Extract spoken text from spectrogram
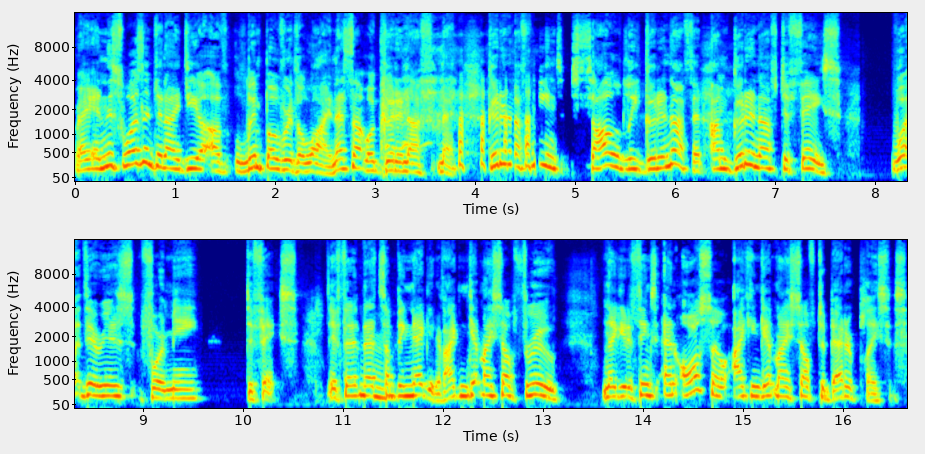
Right. And this wasn't an idea of limp over the line. That's not what good enough meant. good enough means solidly good enough that I'm good enough to face what there is for me to face. If that, that's mm. something negative, I can get myself through negative things. And also I can get myself to better places.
